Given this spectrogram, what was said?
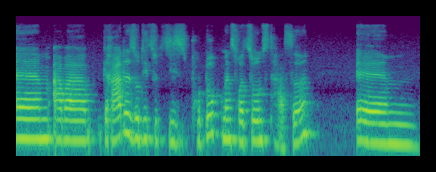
Ähm, aber gerade so, die, so dieses Produkt Menstruationstasse, ähm,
